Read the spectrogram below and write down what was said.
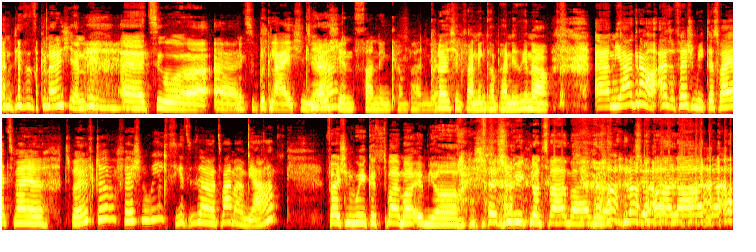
um dieses Knöllchen äh, zu, äh, zu begleichen. Ja? Knöllchen-Funding-Kampagne. Knöllchen-Funding-Kampagne, genau. Ähm, ja, genau. Also Fashion Week, das war jetzt meine zwölfte Fashion Week. Jetzt ist ja zweimal im Jahr. Fashion Week ist zweimal im Jahr. Fashion Week nur zweimal im Jahr. Schalala.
